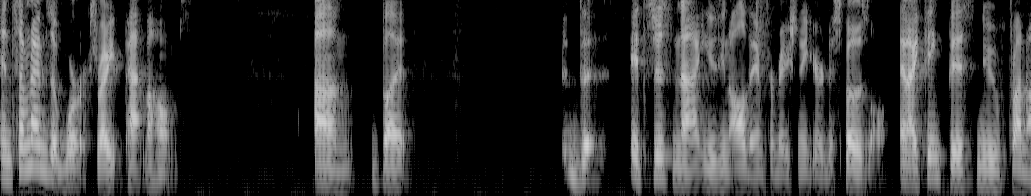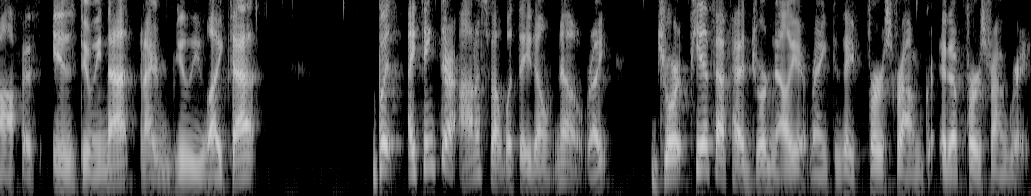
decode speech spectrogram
and sometimes it works, right? Pat Mahomes. Um, but the it's just not using all the information at your disposal. And I think this new front office is doing that, and I really like that. But I think they're honest about what they don't know, right? Jordan, PFF had Jordan Elliott ranked as a first round at a first round grade.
